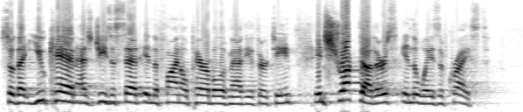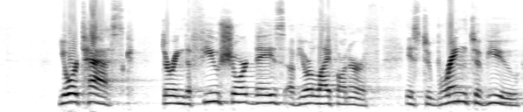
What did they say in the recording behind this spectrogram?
so that you can, as Jesus said in the final parable of Matthew 13, instruct others in the ways of Christ. Your task during the few short days of your life on earth is to bring to view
